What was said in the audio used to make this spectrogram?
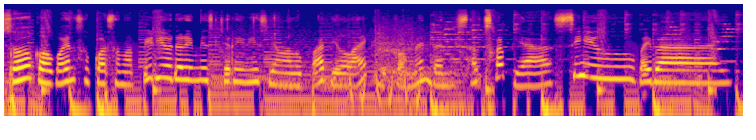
So, kalau kalian suka sama video dari Miss Ceriwis, jangan lupa di like, di komen, dan di subscribe ya. See you, bye-bye.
